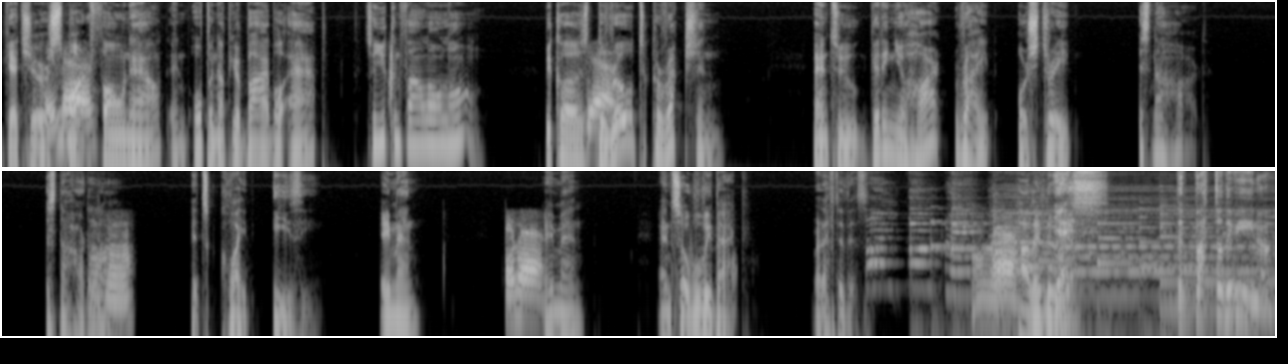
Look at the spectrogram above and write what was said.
get your Amen. smartphone out, and open up your Bible app so you can follow along. Because the road to correction and to getting your heart right or straight is not hard. It's not hard at all. Mhm. It's quite easy. Amen. Amen. Amen. And so we'll be back right after this. Amen. Hallelujah. Yes, del patto divino.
